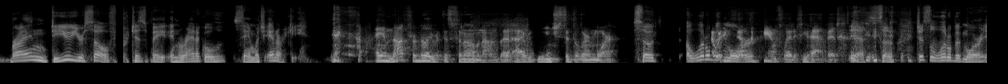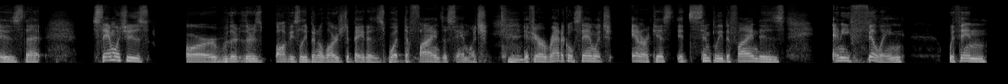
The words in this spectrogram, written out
Brian, do you yourself participate in radical sandwich anarchy? I am not familiar with this phenomenon, but I would be interested to learn more. So, a little bit more. pamphlet if you have it. yeah. So, just a little bit more is that sandwiches are there, there's obviously been a large debate as what defines a sandwich. Mhm. If you're a radical sandwich anarchist, it's simply defined as any filling within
